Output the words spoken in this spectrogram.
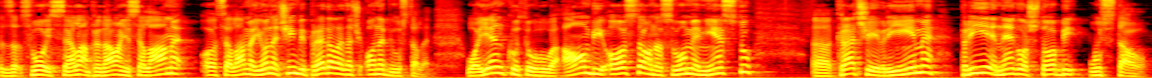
za svoj selam predavanje selame selame i one čim bi predale znači one bi ustale. A on bi ostao na svome mjestu kraće vrijeme prije nego što bi ustao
